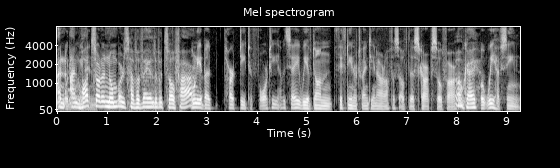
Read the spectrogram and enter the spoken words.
And, and what sort of numbers have availed of it so far? Only about 30 to 40, I would say. We have done 15 or 20 in our office of the SCARP so far. Okay. But we have seen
